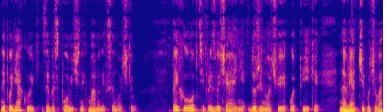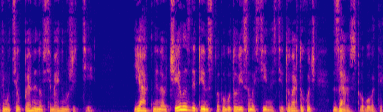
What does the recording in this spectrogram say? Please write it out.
не подякують за безпомічних маминих синочків. Та й хлопці, призвичайні до жіночої опіки, навряд чи почуватимуться впевнено в сімейному житті. Як не навчила з дитинства побутовій самостійності, то варто хоч зараз спробувати.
